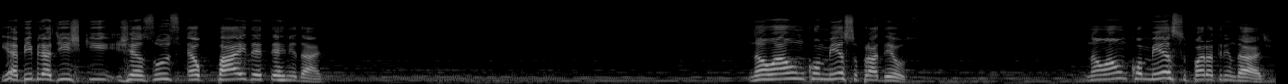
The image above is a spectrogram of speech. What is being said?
E a Bíblia diz que Jesus é o Pai da eternidade. Não há um começo para Deus. Não há um começo para a Trindade.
